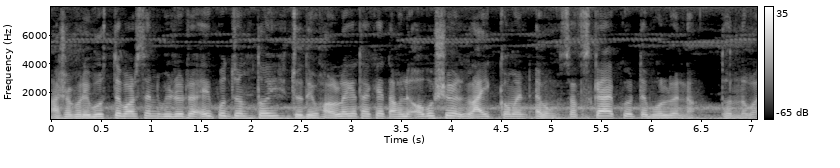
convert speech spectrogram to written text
আশা করি বুঝতে পারছেন ভিডিওটা এই পর্যন্তই। যদি ভালো লেগে থাকে তাহলে অবশ্যই লাইক কমেন্ট এবং সাবস্ক্রাইব করতে ভুলবেন না। ধন্যবাদ।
